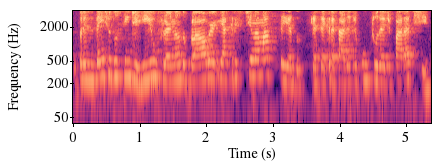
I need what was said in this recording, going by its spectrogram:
o presidente do Cindy Rio, Fernando Blauer, e a Cristina Macedo, que é secretária de Cultura de Paraty.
